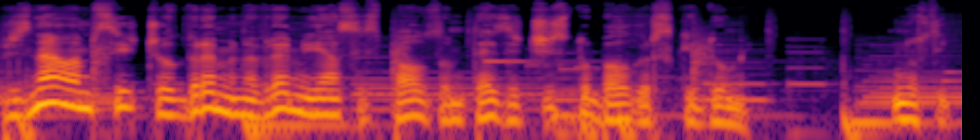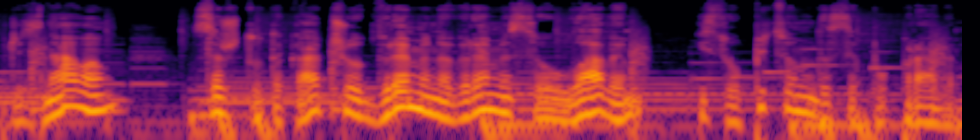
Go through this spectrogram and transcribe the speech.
Признавам си, че от време на време аз използвам тези чисто български думи. Но си признавам също така, че от време на време се улавям и се опитвам да се поправям.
